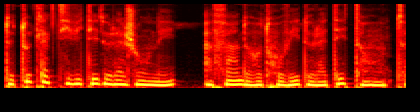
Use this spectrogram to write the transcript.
de toute l'activité de la journée afin de retrouver de la détente.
